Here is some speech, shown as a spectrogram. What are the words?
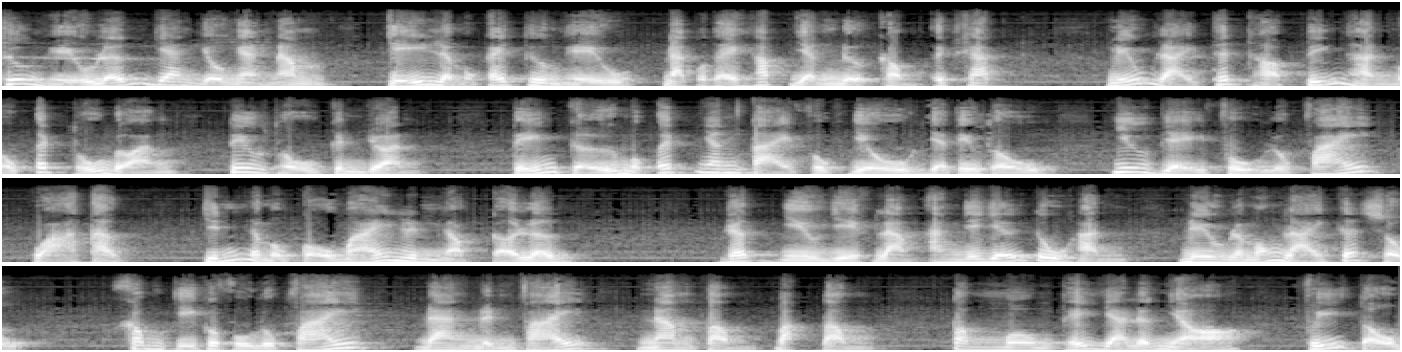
thương hiệu lớn gian dội ngàn năm, chỉ là một cái thương hiệu đã có thể hấp dẫn được không ít khách. Nếu lại thích hợp tiến hành một ít thủ đoạn tiêu thụ kinh doanh, tiến cử một ít nhân tài phục vụ và tiêu thụ, như vậy phù lục phái quả thật chính là một cổ máy linh ngọc cỡ lớn. Rất nhiều việc làm ăn với giới tu hành đều là món lãi kết xù. Không chỉ có phù lục phái, đang đỉnh phái, Nam Tông, Bắc Tông, tông môn thế gia lớn nhỏ, phí tổn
